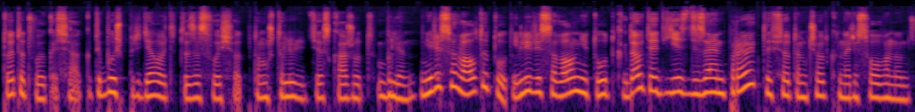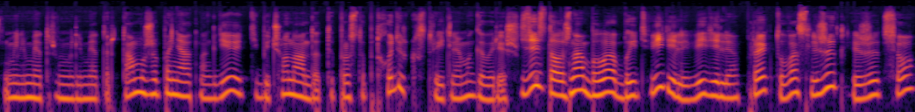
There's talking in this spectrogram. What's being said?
то это твой косяк. И ты будешь переделывать это за свой счет, потому что люди тебе скажут, блин, не рисовал ты тут, или рисовал не тут. Когда у тебя есть дизайн-проект, и все там четко нарисовано миллиметр в миллиметр, там уже понятно, где тебе что надо. Ты просто подходишь к строителям и говоришь, здесь должна была быть, видели, видели, проект у вас лежит, лежит, все,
